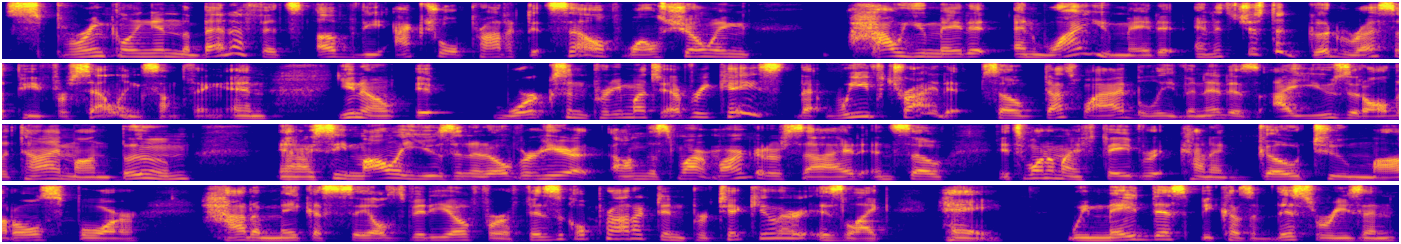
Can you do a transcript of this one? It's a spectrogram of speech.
sprinkling in the benefits of the actual product itself while showing how you made it and why you made it. And it's just a good recipe for selling something. And, you know, it works in pretty much every case that we've tried it. So that's why I believe in it is I use it all the time on Boom and I see Molly using it over here on the smart marketer side. And so it's one of my favorite kind of go-to models for how to make a sales video for a physical product in particular is like, hey, we made this because of this reason.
